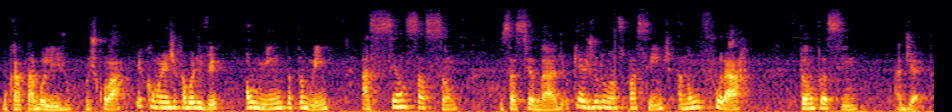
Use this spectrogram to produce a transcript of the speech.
o catabolismo muscular e, como a gente acabou de ver, aumenta também a sensação de saciedade, o que ajuda o nosso paciente a não furar tanto assim a dieta.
